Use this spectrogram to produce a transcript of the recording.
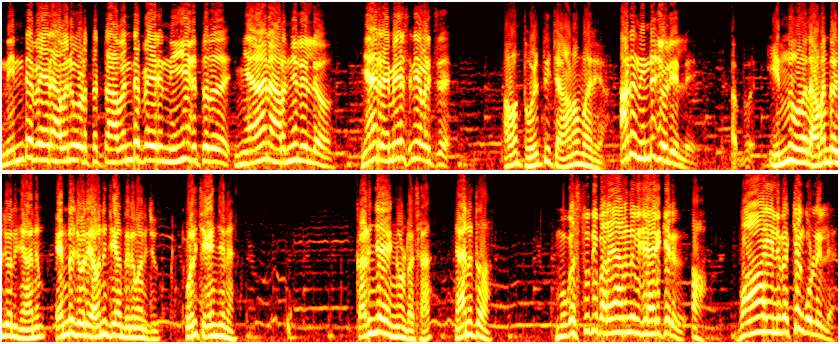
നിന്റെ പേര് അവന് കൊടുത്തിട്ട് അവന്റെ പേര് നീ എടുത്തത് ഞാൻ അറിഞ്ഞില്ലല്ലോ. ഞാൻ രമേശിനെ വിളിച്ചത്. അവൻ തൊഴുത്തി ചാണന്മാരെയാ അത് നിന്റെ ജോലിയല്ലേ? അപ്പൊ ഇന്ന് മുതൽ അവന്റെ ജോലി ഞാനും എന്റെ ജോലി അവനും ചെയ്യാൻ തീരുമാനിച്ചു. ഒരു ചേഞ്ചിന്. കടിഞ്ചായ എങ്ങനെയുണ്ടാ ഞാനിട്ടാ ഞാനിട്ടതാ. മുഖസ്തുതി പറയാനെന്ന് വിചാരിക്കരുത്. ആ. വായിൽ വെക്കാൻ കൊള്ളില്ല.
